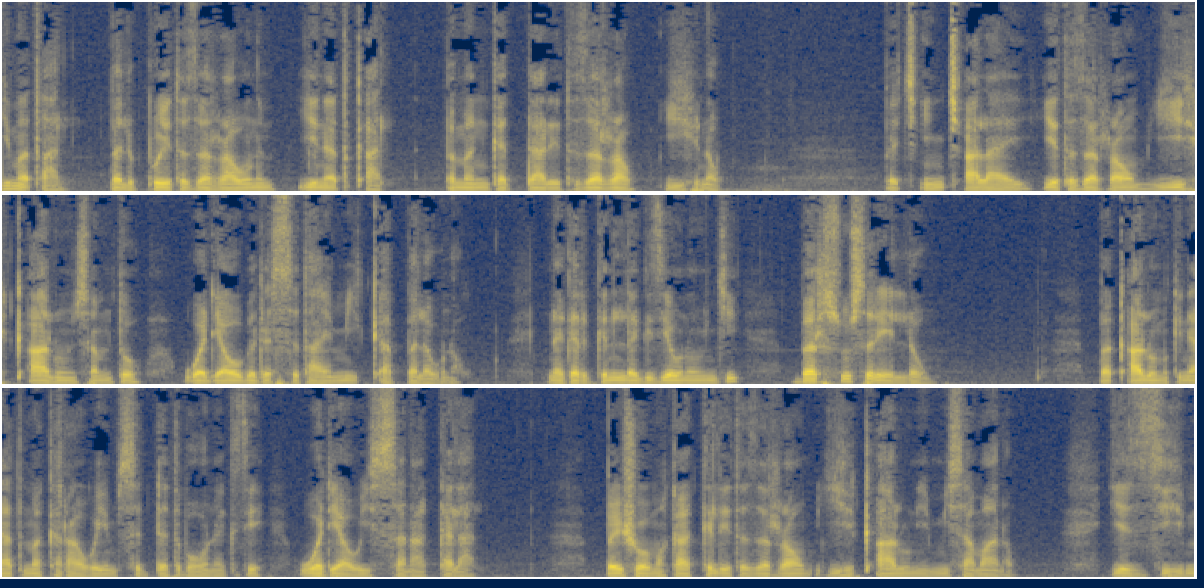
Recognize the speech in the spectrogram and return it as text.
ይመጣል በልቡ የተዘራውንም ይነጥቃል በመንገድ ዳር የተዘራው ይህ ነው። በጭንጫ ላይ የተዘራውም ይህ ቃሉን ሰምቶ ወዲያው በደስታ የሚቀበለው ነው። ነገር ግን ለጊዜው ነው እንጂ በእርሱ ሥር የለውም። በቃሉ ምክንያት መከራ ወይም ስደት በሆነ ጊዜ ወዲያው ይሰናከላል። በእሾህ መካከል የተዘራውም ይህ ቃሉን የሚሰማ ነው። የዚህም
